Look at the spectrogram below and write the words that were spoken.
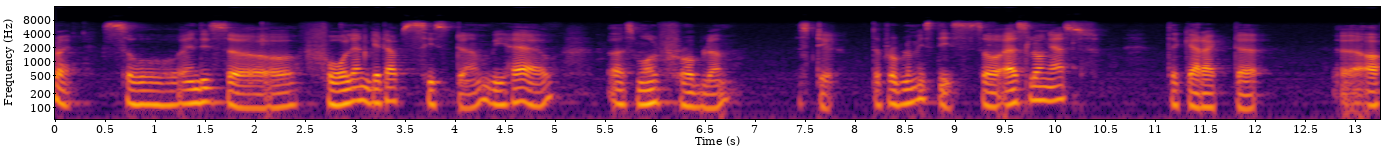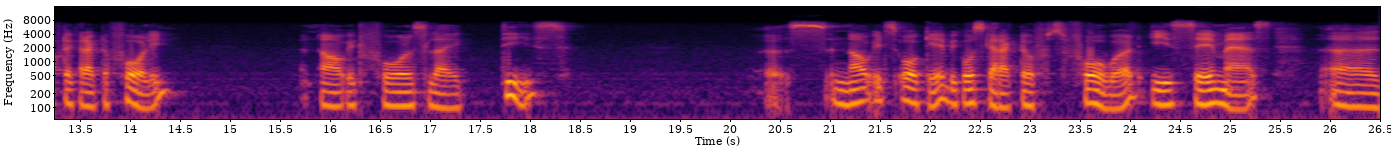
Right so in this uh, fall and get up system we have a small problem still. The problem is this. So as long as the character uh, after character falling now it falls like this uh, so now it's okay because character forward is same as uh,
